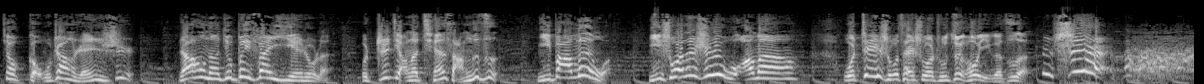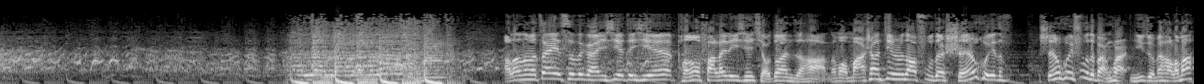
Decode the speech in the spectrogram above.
叫“狗仗人势”，然后呢就被饭噎住了。我只讲了前三个字，你爸问我，你说的是我吗？我这时候才说出最后一个字，是。好了，那么再一次的感谢这些朋友发来的一些小段子哈。那么马上进入到负责神回的神回复的板块，你准备好了吗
